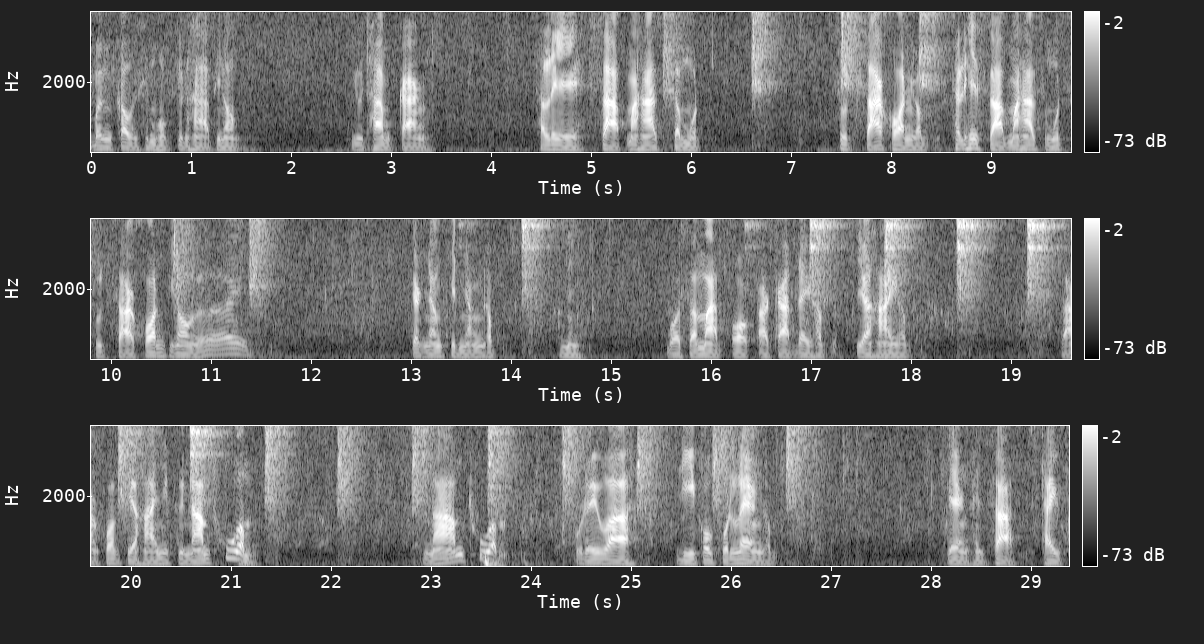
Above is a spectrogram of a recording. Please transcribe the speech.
เบิงเก้าสิบหกจุดห้าพี่น้อง อยู่ท่ามกลาง ทะเลสาบมหาสมุทรสุดสาครครับทะเลสาบมหาสมุทรสุดสาครพี่น้องเอ้ยจากหยังเป็นหยังครับ นี่บ่สามารถออกอากาศได้ครับ เสียหายครับสร้างความเสียหายนี่คือน้ำท่วม น้ำท่วมผู้ใดว่าดีกว่าฝนแรงครับ แจ้งให้ทราบ ไทยโข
